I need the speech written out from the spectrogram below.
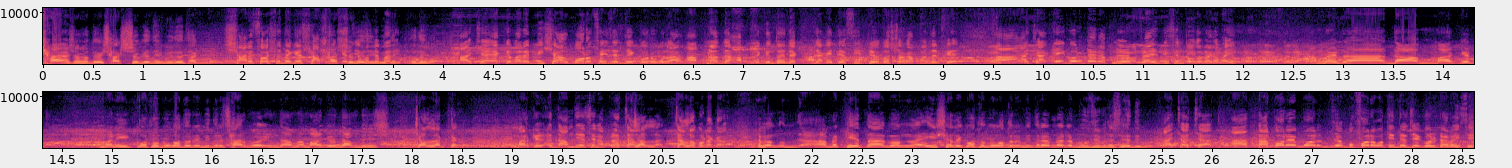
সাড়ে ছশো থেকে সাতশো কেজির ভিতরে থাকবে। সাড়ে ছয়শো থেকে সাতশো কেজি হতে পারে? হতে পারে। আচ্ছা একেবারে বিশাল বড় সাইজের যে গরুগুলা আপনাদের আপনারা কিন্তু দেখ- দেখাইতেছি প্রিয় দর্শক আপনাদেরকে। আচ্ছা এই গরুটার আপনারা প্রাইস দিচ্ছেন কত টাকা ভাই? আমরা এটা দাম মার্কেট মানে কথোপকথনের ভিতরে ছাড়বো কিন্তু আমরা মার্কেটের দাম দিচ্ছি চার লাখ টাকা। মার্কেট দাম দিয়েছেন আপনার চার লাখ। চার লক্ষ টাকা। এবং আমরা ক্রেতা এবং এর সাথে কথোপকথনের ভিতরে আমরা এটা বুঝির ভিতরে ছেড়ে দিব। আচ্ছা আচ্ছা। আর তারপরে পরবর্তীতে যে গরুটা রয়েছে?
